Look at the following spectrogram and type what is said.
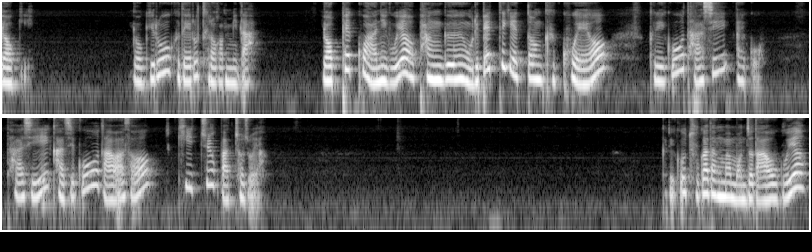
여기, 여기로 그대로 들어갑니다. 옆에 코 아니고요. 방금 우리 빼뜨기 했던 그 코예요. 그리고 다시, 아이고, 다시 가지고 나와서 키 쭉 맞춰줘요. 그리고 두 가닥만 먼저 나오고요.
